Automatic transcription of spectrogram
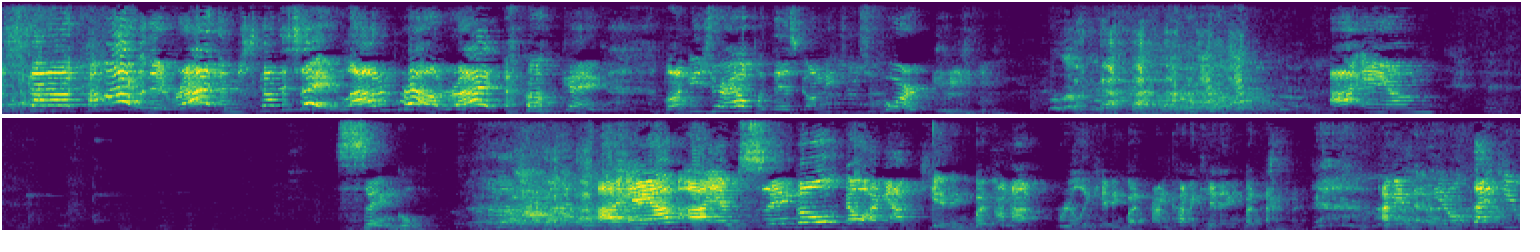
just gonna come out with it, right? I'm just gonna say it loud and proud, right? okay. Gonna need your help with this. Gonna need your support. I am single. I am. I am single. No, I mean I'm kidding, but I'm not really kidding. But I'm kind of kidding. But I mean, you know, thank you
